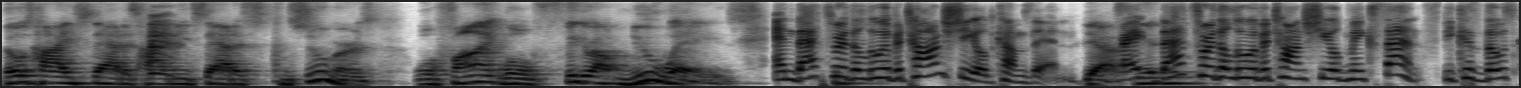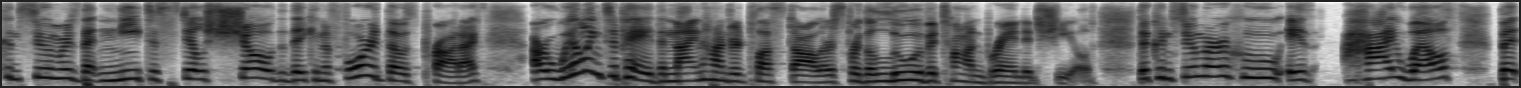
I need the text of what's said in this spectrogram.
those high status high need status consumers we'll find we'll figure out new ways. And that's where the louis vuitton shield comes in yes. right? That's where the louis vuitton shield makes sense because those consumers that need to still show that they can afford those products are willing to pay the 900 plus dollars for the louis vuitton branded shield. The consumer who is high wealth but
